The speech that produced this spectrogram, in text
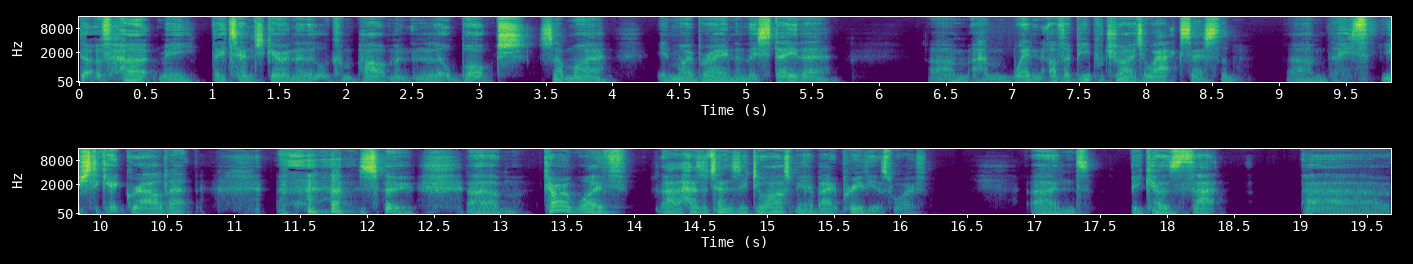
that have hurt me, they tend to go in a little compartment in a little box somewhere in my brain, and they stay there. Um, and when other people try to access them, um, they used to get growled at. so, um, current wife uh, has a tendency to ask me about previous wife, and because that uh,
